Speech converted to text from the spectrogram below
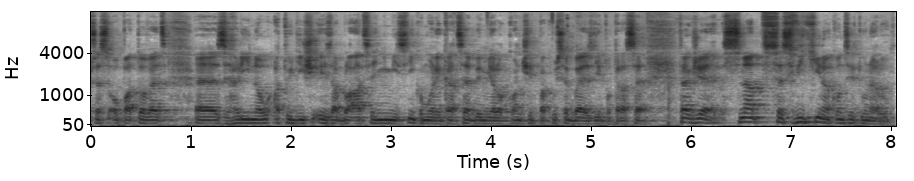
přes Opatovec s hlínou a tudíž i zablácení místní komunikace by mělo končit, pak už se bude jezdit po trase. Takže snad se svítí na konci tunelu.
